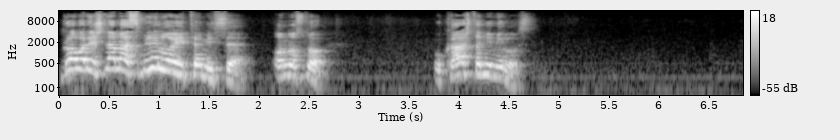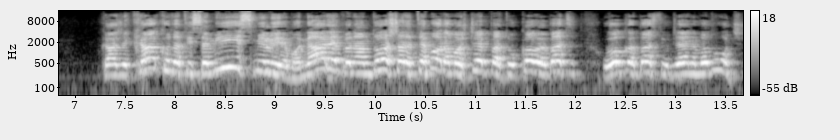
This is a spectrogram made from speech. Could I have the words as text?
Govoriš nama smilujte mi se. Odnosno, ukažite mi milost. Kaže, kako da ti se mi smilujemo? Naredba nam došla da te moramo ščepati u kove, baciti u oko, baciti u džennem, odvući.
